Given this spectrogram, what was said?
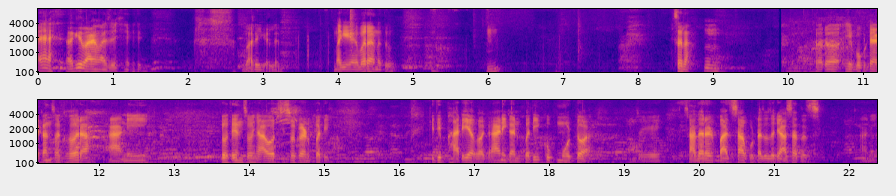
ए अगे बाय माझे. भारी केलं बाकी काय बरं आहे ना तू? हम्म? चला. हम्म. तर हे बोगट्याकांचं घर आहे आणि तो त्यांचं ह्या वर्षीचं गणपती. किती भारी आहे बघा. आणि गणपती खूप मोठं आहे. म्हणजे साधारण पाच सहा फुटाचा तरी असातच. आणि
